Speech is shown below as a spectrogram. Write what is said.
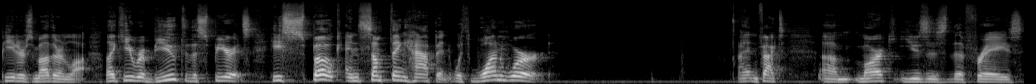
Peter's mother in law, like he rebuked the spirits. He spoke and something happened with one word. In fact, um, Mark uses the phrase,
